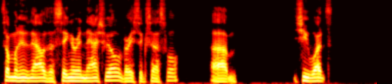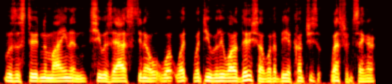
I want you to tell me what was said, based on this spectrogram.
someone who now is a singer in Nashville, very successful. Um, she once was a student of mine, and she was asked, you know, what what what do you really want to do? She said, I want to be a country western singer.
